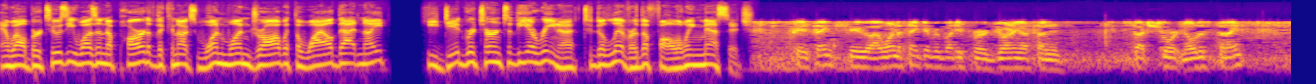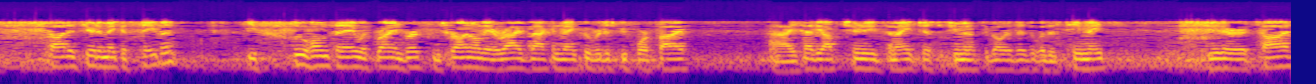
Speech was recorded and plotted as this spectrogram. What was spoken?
and while Bertuzzi wasn't a part of the Canucks 1 1 draw with the Wild that night, he did return to the arena to deliver the following message. I want to thank everybody for joining us on such short notice tonight. Todd is here to make a statement. He flew home today with Brian Burke from Toronto. They arrived back in Vancouver just before 5. Uh, he's had the opportunity tonight, just a few minutes ago, to visit with his teammates. Neither Todd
